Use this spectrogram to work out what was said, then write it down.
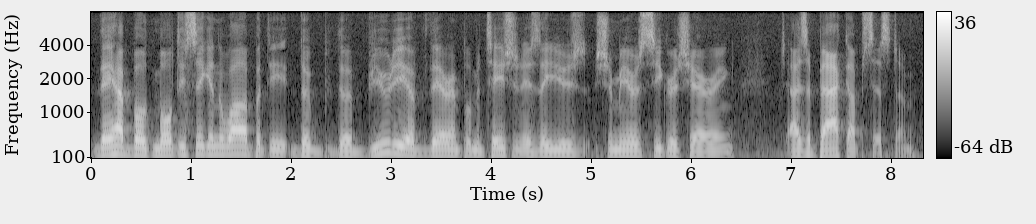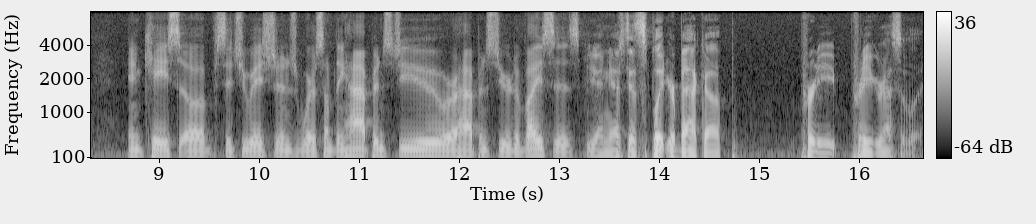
they have both multi-sig in the wallet, but the, the the beauty of their implementation is they use Shamir's secret sharing as a backup system in case of situations where something happens to you or happens to your devices. Yeah, and you have to split your backup pretty pretty aggressively.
